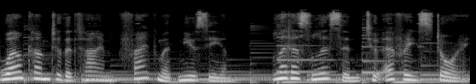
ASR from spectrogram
Welcome to the Time Fragment Museum. Let us listen to every story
